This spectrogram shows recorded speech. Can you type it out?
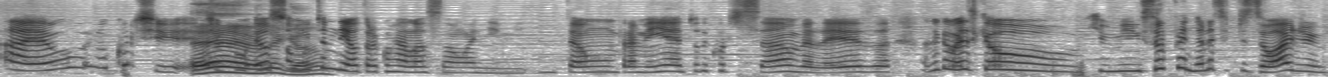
Ah, eu, eu curti. É, tipo, é eu sou legal. muito neutra com relação ao anime. Então, pra mim é tudo curtição, beleza. A única coisa que eu. que me surpreendeu nesse episódio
